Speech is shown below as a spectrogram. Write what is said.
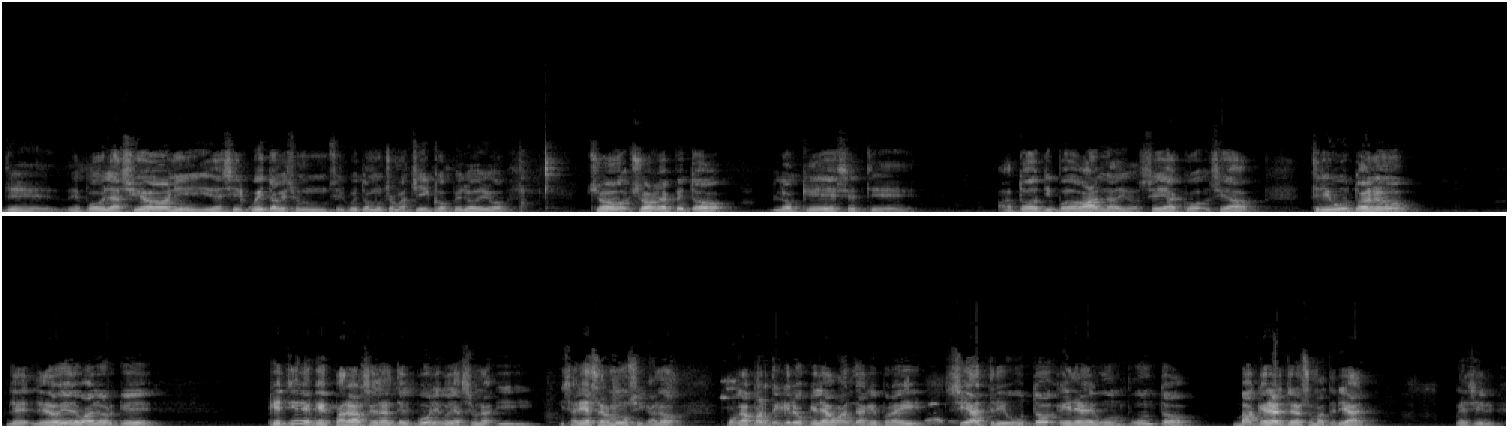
de, población y, de circuito, que es un circuito mucho más chico, pero digo, yo, yo respeto lo que es este a todo tipo de banda, digo, sea, sea tributo o no, le, doy el valor que, que tiene que es pararse delante del público y hacer una y, y salir a hacer música, ¿no? Porque aparte creo que la banda que por ahí sea tributo, en algún punto va a querer tener su material. Es decir,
